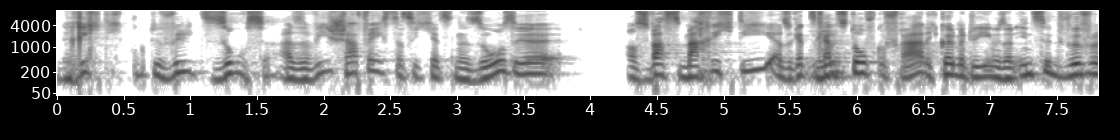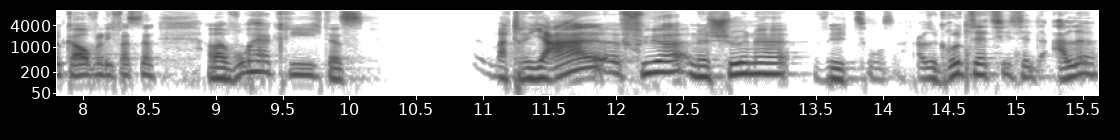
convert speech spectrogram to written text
eine richtig gute Wildsoße? Also wie schaffe ich es, dass ich jetzt eine Soße, aus was mache ich die? Also ganz, ganz doof gefragt. Ich könnte mir natürlich irgendwie so einen Instant-Würfel kaufen, wenn ich was dann, aber woher kriege ich das Material für eine schöne Wildsoße? Also grundsätzlich sind alle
